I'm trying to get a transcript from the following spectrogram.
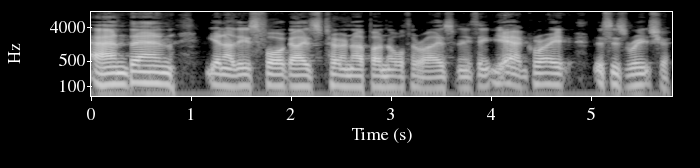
And then, you know, these four guys turn up unauthorized, and you think, yeah, great, this is Reacher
